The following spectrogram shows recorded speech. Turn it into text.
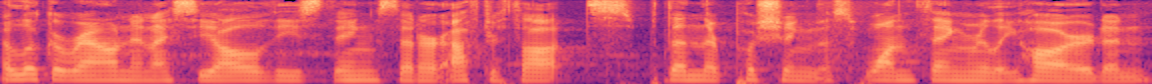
I look around and I see all of these things that are afterthoughts, but then they're pushing this one thing really hard. And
